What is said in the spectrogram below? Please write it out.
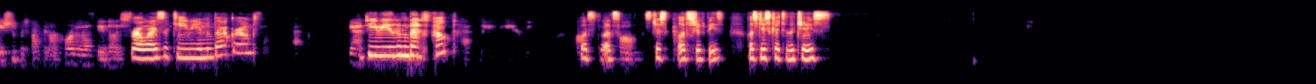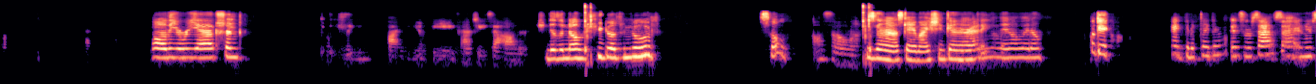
Asian perspective on quarter, that's the ability. Bro, why is the TV in the background? Yeah, TV is in the background. Oh. Let's let's let's just let's just be let's just get to the chase. All the reaction. She doesn't know. She doesn't know. So Also, uh, he's gonna ask Am She's gonna ready? Later, later. Okay. Okay. Gonna play there. get some socks on and your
